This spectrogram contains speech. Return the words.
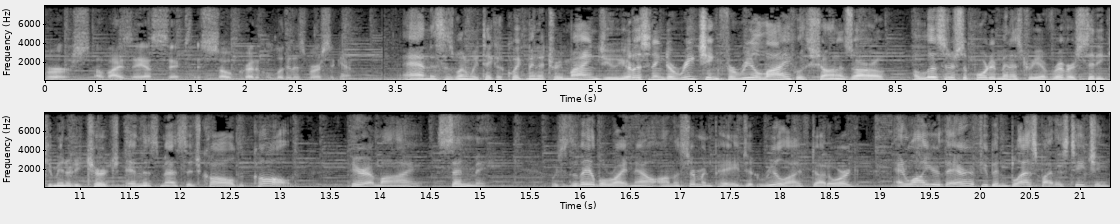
verse of Isaiah 6 is so critical. Look at this verse again. And this is when we take a quick minute to remind you you're listening to Reaching for Real Life with Sean Azzaro, a listener supported ministry of River City Community Church, in this message called Called. Here am I, send me, which is available right now on the sermon page at reallife.org and while you're there, if you've been blessed by this teaching,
